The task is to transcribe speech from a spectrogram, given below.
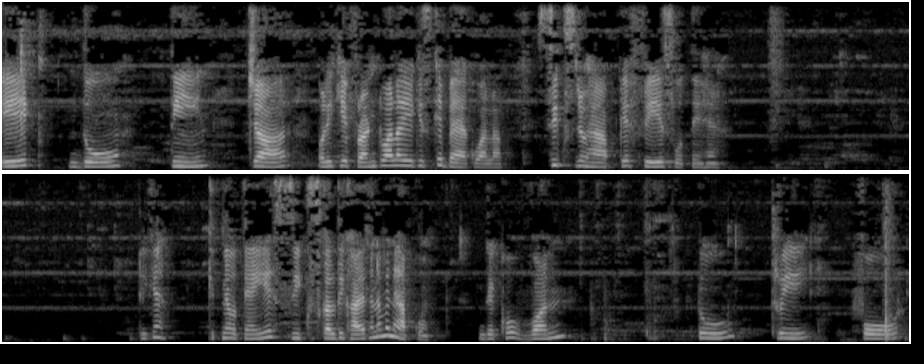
एक, दो, तीन, चार, और एक ये फ्रंट वाला, एक इसके बैक वाला। सिक्स जो है आपके फेस होते हैं। ठीक है? कितने होते हैं ये? सिक्स कल दिखाए थे ना मैंने आपको? देखो one two three four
